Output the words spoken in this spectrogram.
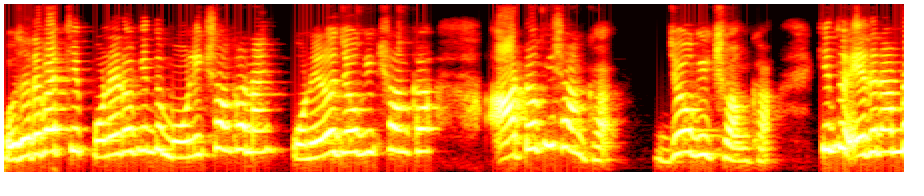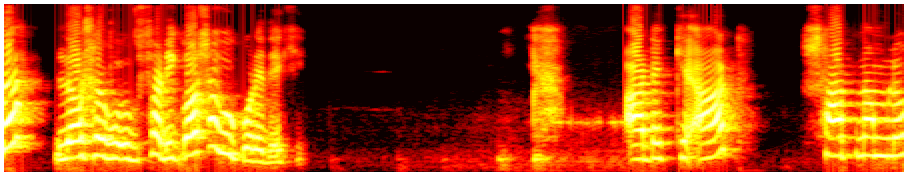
বোঝাতে পারছি? পনেরো কিন্তু মৌলিক সংখ্যা নয়। পনেরো যৌগিক সংখ্যা, আটও কি সংখ্যা? যৌগিক সংখ্যা। কিন্তু এদের আমরা লসাগু সরি গসাগু করে দেখি। আট একে আট, সাত নামলো।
